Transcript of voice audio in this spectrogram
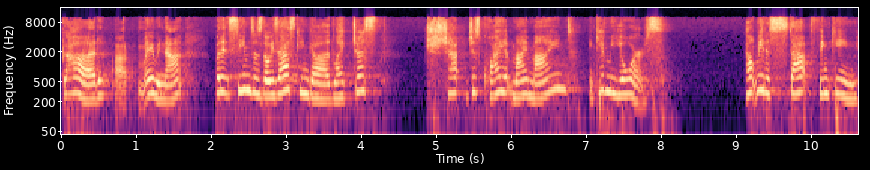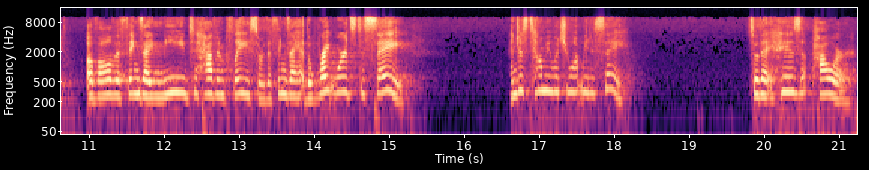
God, uh, maybe not, but it seems as though he's asking God, like, just, shut, just quiet my mind and give me yours. Help me to stop thinking of all the things I need to have in place or the things I had, the right words to say. And just tell me what you want me to say. so that his power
